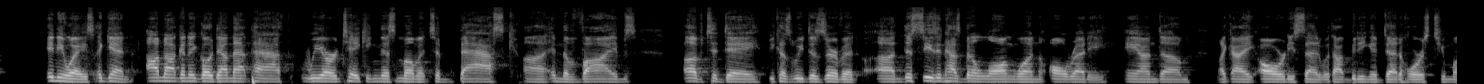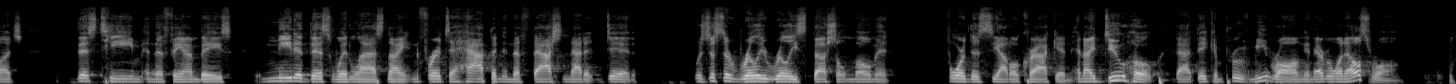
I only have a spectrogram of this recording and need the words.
anyways, again, I'm not going to go down that path. We are taking this moment to bask uh, in the vibes of today because we deserve it. Uh, this season has been a long one already, and um, like I already said, without beating a dead horse too much, this team and the fan base needed this win last night. And for it to happen in the fashion that it did was just a really, really special moment for the Seattle Kraken. And I do hope that they can prove me wrong and everyone else wrong,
